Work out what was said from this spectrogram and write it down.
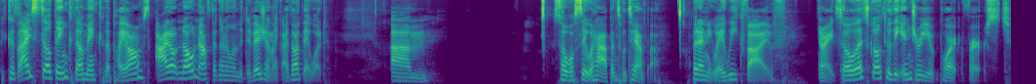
Because I still think they'll make the playoffs. I don't know now if they're going to win the division like I thought they would. Um, so we'll see what happens with Tampa. But anyway, week five. All right, so let's go through the injury report first,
